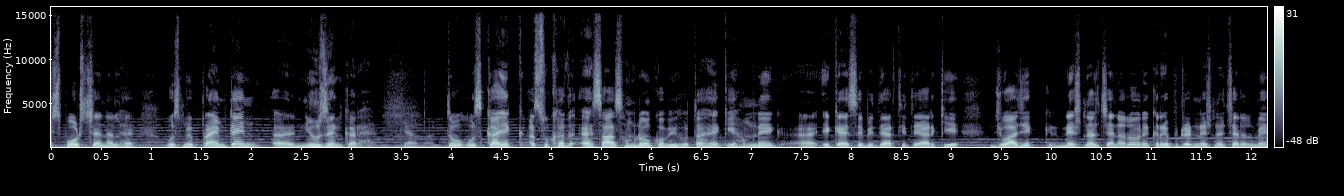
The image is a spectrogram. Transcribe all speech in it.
स्पोर्ट्स चैनल है उसमें प्राइम टाइम न्यूज़ एंकर है। क्या बात तो उसका एक सुखद एहसास हम लोगों को भी होता है कि हमने एक ऐसे विद्यार्थी तैयार किए जो आज एक नेशनल चैनल और एक रेपुटेड नेशनल चैनल में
